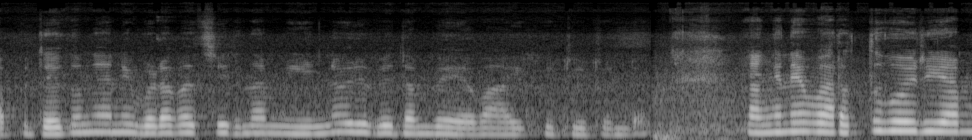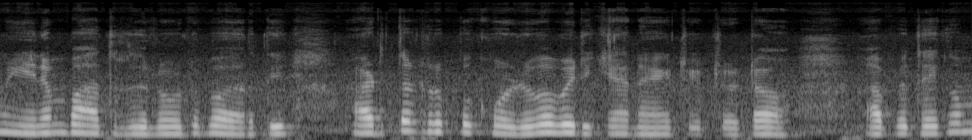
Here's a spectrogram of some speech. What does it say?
അപ്പോഴത്തേക്കും ഞാൻ ഇവിടെ വച്ചിരുന്ന മീനിന് ഒരുവിധം വേവായി കിട്ടിയിട്ടുണ്ട്. അങ്ങനെ വറുത്ത് കോരി ആ മീനും പാത്രത്തിലോട്ട് പകർത്തി അടുത്ത ട്രിപ്പ് കൊഴുവ പിടിക്കാനായിട്ട് ഇട്ടു കേട്ടോ. അപ്പോഴത്തേക്കും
